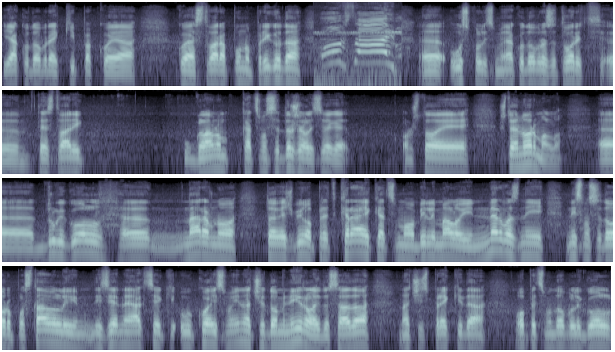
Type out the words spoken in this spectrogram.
jako dobra ekipa koja, koja stvara puno prigoda. E, uspjeli smo jako dobro zatvoriti e, te stvari, uglavnom kad smo se držali svega, ono što je, što je normalno. E, drugi gol, e, naravno, to je već bilo pred kraj kad smo bili malo i nervozni, nismo se dobro postavili iz jedne akcije u kojoj smo inače dominirali do sada, znači iz prekida, opet smo dobili gol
